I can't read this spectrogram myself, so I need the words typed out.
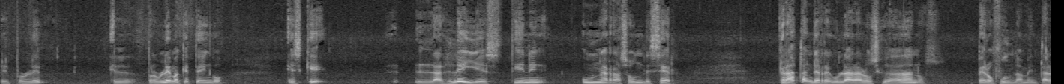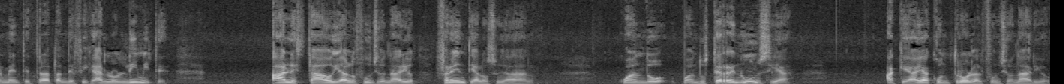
el, problem, el problema que tengo es que las leyes tienen una razón de ser. Tratan de regular a los ciudadanos, pero fundamentalmente tratan de fijar los límites al Estado y a los funcionarios frente a los ciudadanos. Cuando, cuando usted renuncia a que haya control al funcionario,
